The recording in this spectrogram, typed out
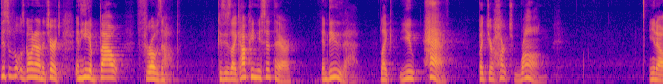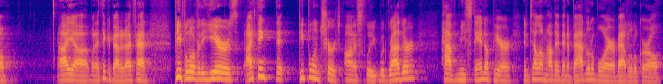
This is what was going on in the church. And he about throws up because he's like, How can you sit there and do that? Like you have but your heart's wrong. You know, I uh, when I think about it, I've had people over the years. I think that people in church, honestly, would rather have me stand up here and tell them how they've been a bad little boy or a bad little girl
